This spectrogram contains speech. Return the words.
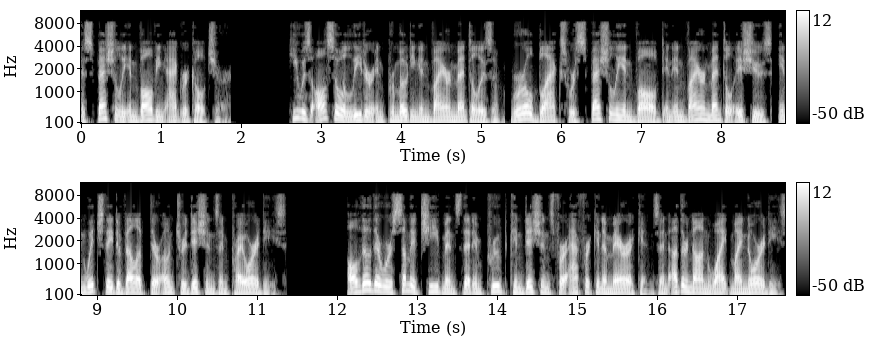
especially involving agriculture. He was also a leader in promoting environmentalism. Rural blacks were specially involved in environmental issues, in which they developed their own traditions and priorities. Although there were some achievements that improved conditions for African Americans and other non-white minorities,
